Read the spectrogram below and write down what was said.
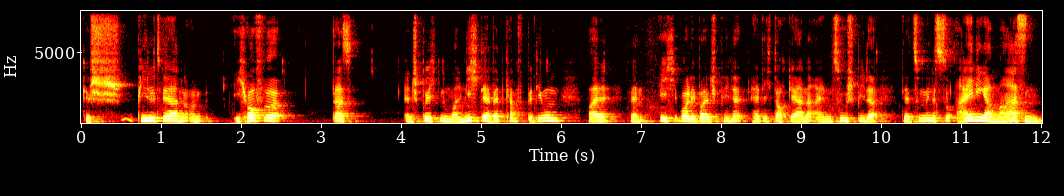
gespielt werden. Und ich hoffe, das entspricht nun mal nicht der Wettkampfbedingung, weil wenn ich Volleyball spiele, hätte ich doch gerne einen Zuspieler, der zumindest so einigermaßen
